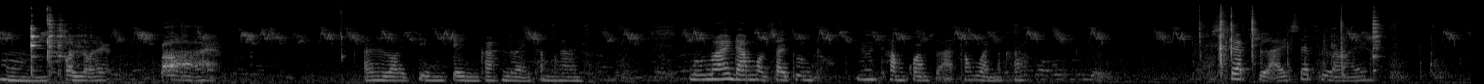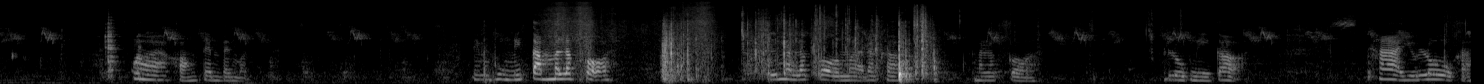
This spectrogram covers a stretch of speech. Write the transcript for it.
อืมอ ร่อยอร่อยจริงๆค่ะ เหนื่อยทำงาน มือไม้ดำหมดใส่ทุนนี่ทำความสะอาดทั้งวันนะคะแซ่บหลายแซ่บหลายของเต็มไปหมด เต็มพุงนี้ตำมะละกอ ซื้อมะละกอมานะคะมะละกอ ลูกนี้ก็ ห้ายูโรค่ะ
